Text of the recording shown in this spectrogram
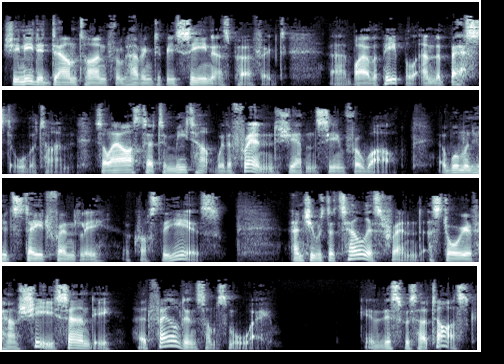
She needed downtime from having to be seen as perfect uh, by other people and the best all the time. So I asked her to meet up with a friend she hadn't seen for a while, a woman who'd stayed friendly across the years. And she was to tell this friend a story of how she, Sandy, had failed in some small way. Okay, this was her task.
